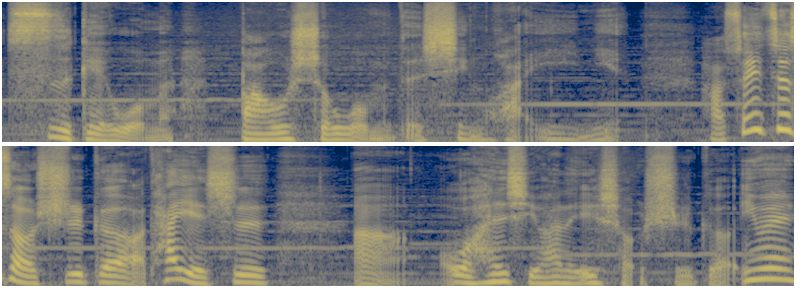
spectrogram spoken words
赐给我们，保守我们的心怀意念。好，所以这首诗歌它也是啊、我很喜欢的一首诗歌，因为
